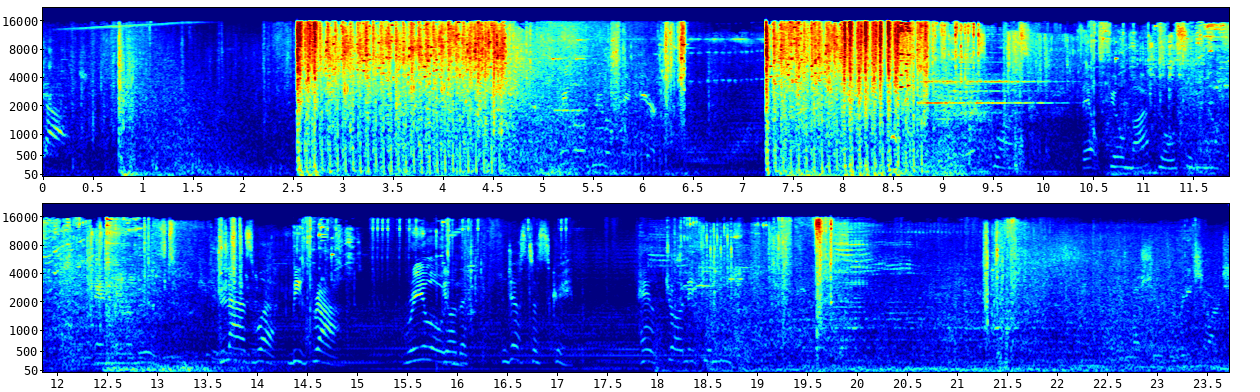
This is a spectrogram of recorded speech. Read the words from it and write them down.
Charge. Reload, reload. Right here. Squads. They'll feel my pull soon enough. Enemy removed. Nice work. Be proud. Reload. You're the just a scrape. Hail Charlie to me. Recharge.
